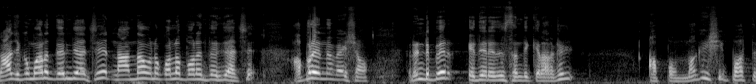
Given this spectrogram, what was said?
ராஜகுமாரும் தெரிஞ்சாச்சு நான் தான் உன்னை கொல்ல போகிறேன்னு தெரிஞ்சாச்சு. அப்புறம் என்ன வேஷம்? ரெண்டு பேர் எதிர் எதிர் சந்திக்கிறார்கள். அப்போ மகிழ்ச்சி பார்த்து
